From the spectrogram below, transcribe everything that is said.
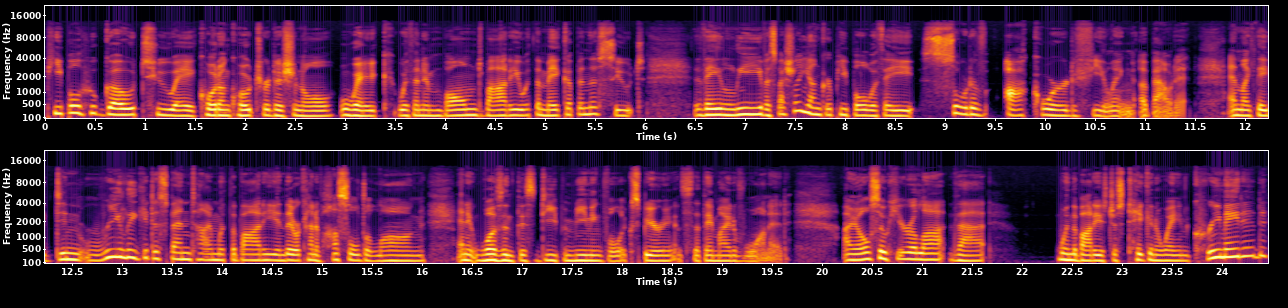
people who go to a quote unquote traditional wake with an embalmed body with the makeup and the suit, they leave, especially younger people, with a sort of awkward feeling about it. And like they didn't really get to spend time with the body and they were kind of hustled along, and it wasn't this deep, meaningful experience that they might have wanted. I also hear a lot that when the body is just taken away and cremated,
